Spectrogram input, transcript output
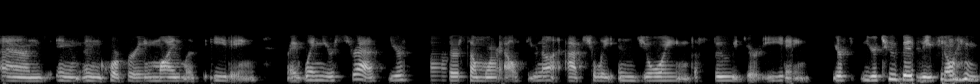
and in, incorporating mindless eating. Right when you're stressed, your thoughts are somewhere else. You're not actually enjoying the food you're eating you're you're too busy feeling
